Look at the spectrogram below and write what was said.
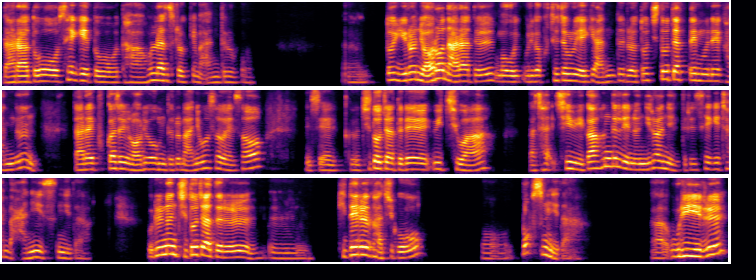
나라도 세계도 다 혼란스럽게 만들고 어, 또 이런 여러 나라들, 뭐 우리가 구체적으로 얘기 안 들어도 지도자 때문에 갖는 나라의 국가적인 어려움들을 많이 호소해서 이제 그 지도자들의 위치와 자- 지위가 흔들리는 이런 일들이 세계에 참 많이 있습니다. 우리는 지도자들을 음, 기대를 가지고 어, 뽑습니다. 아, 우리를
